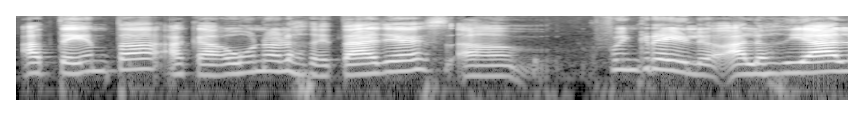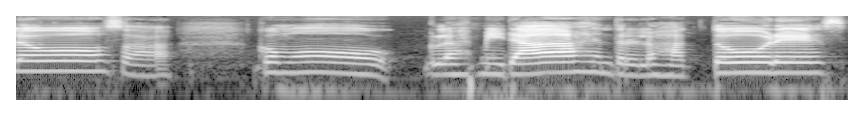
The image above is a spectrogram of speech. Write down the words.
atenta a cada uno de los detalles. fue increíble, a los diálogos, a como las miradas entre los actores.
